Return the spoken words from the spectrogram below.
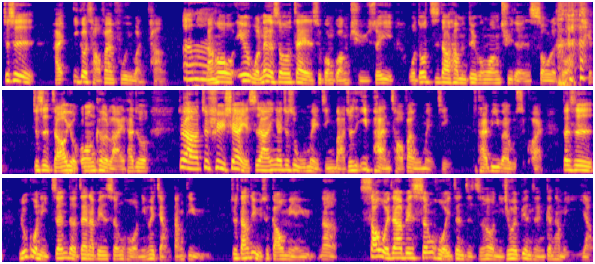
就是还一个炒饭付一碗汤。嗯，然后因为我那个时候在的是观光区，所以我都知道他们对观光区的人收了多少钱。就是只要有观光客来，他就对啊，就去现在也是啊，应该就是五美金吧，就是一盘炒饭五美金，台币一百五十块。但是如果你真的在那边生活，你会讲当地语，就当地语是高棉语，那稍微在那边生活一阵子之后，你就会变成跟他们一样。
